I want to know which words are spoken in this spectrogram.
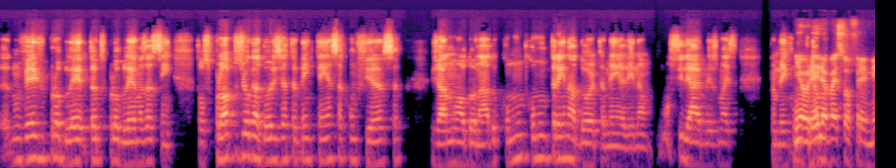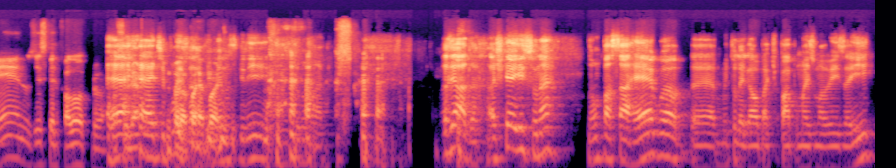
eu não vejo problema, tantos problemas assim. Então, os próprios jogadores já também têm essa confiança já no Aldonado como, como um treinador também ali, não um auxiliar mesmo, mas também como. Minha orelha vai sofrer menos, isso que ele falou pro. É, é tipo isso, vai menos gritos e tudo mais. Rapaziada, acho que é isso, né? Vamos passar régua. É muito legal o bate-papo mais uma vez aí.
